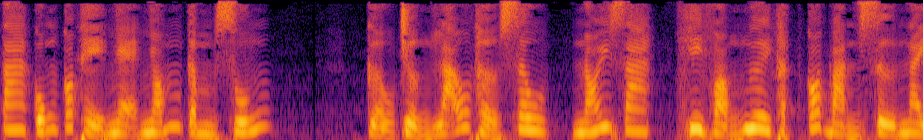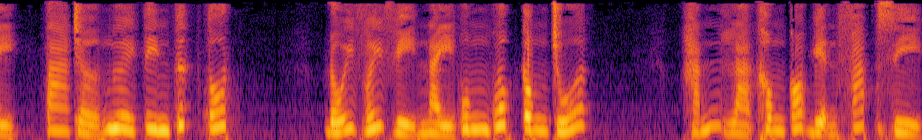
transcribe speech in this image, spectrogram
Ta cũng có thể nhẹ nhóm cầm xuống. Cửu trưởng lão thở sâu, nói ra, hy vọng ngươi thật có bản sự này, ta chờ ngươi tin tức tốt. Đối với vị này ung quốc công chúa. Hắn là không có biện pháp gì.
